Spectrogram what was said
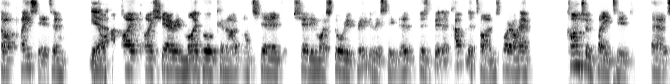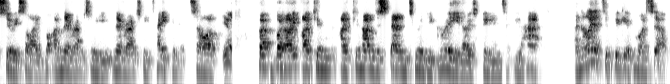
dark places and yeah. know, I, I share in my book and I, have shared shared in my story previously. There, has been a couple of times where I have contemplated uh, suicide, but I've never actually never actually taken it. So, I've, yeah. but but I, I can I can understand to a degree those feelings that you had, and I had to forgive myself,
